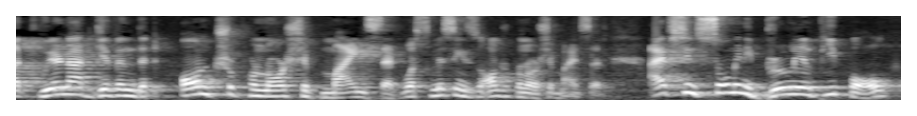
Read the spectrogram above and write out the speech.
but we're not given that entrepreneurship mindset. What's missing is entrepreneurship mindset. I've seen so many brilliant people,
